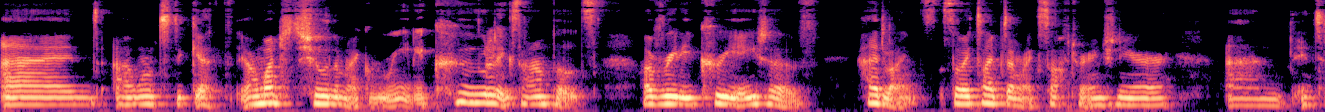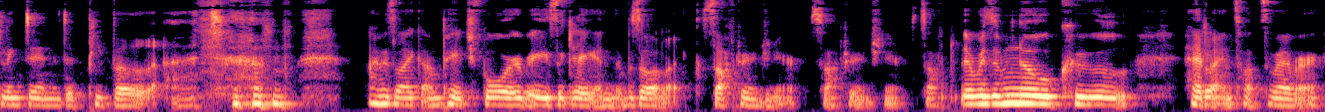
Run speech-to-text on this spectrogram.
and I wanted to get I wanted to show them like really cool examples of really creative headlines. So I typed in like software engineer and into LinkedIn and did people and um, I was like on page four basically and it was all like software engineer, software engineer, software there was no cool headlines whatsoever.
